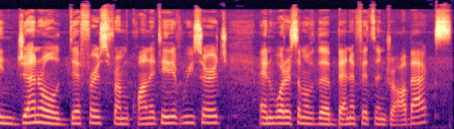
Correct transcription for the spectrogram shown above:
in general differs from quantitative research and what are some of the benefits and drawbacks?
